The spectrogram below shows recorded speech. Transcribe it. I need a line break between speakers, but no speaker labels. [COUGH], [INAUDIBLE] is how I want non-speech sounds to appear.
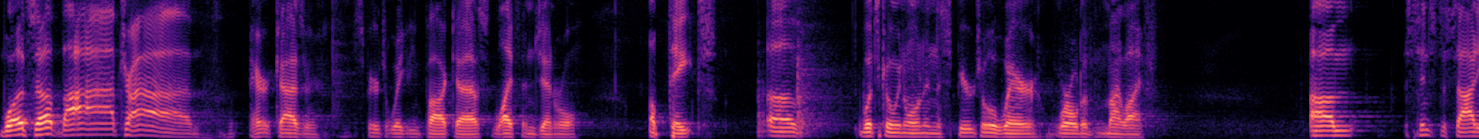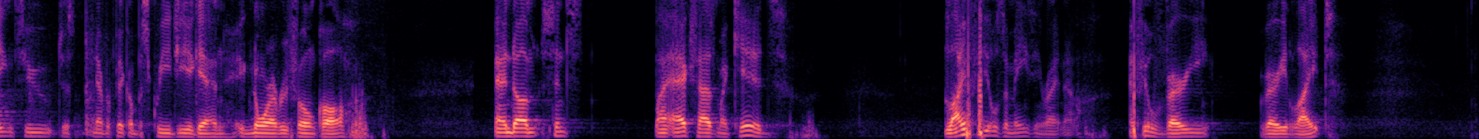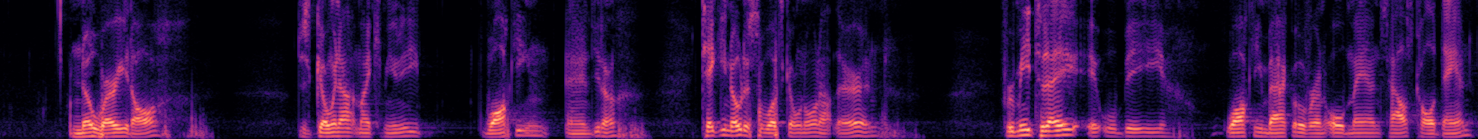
What's up, Vibe Tribe? Eric Kaiser, Spiritual Awakening Podcast, life in general, updates of what's going on in the spiritual aware world of my life. Um, since deciding to just never pick up a squeegee again, ignore every phone call, and um, since my ex has my kids, life feels amazing right now. I feel very, very light no worry at all. Just going out in my community, walking, and you know, taking notice of what's going on out there. And for me today, it will be walking back over an old man's house called Dan,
